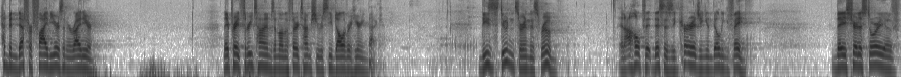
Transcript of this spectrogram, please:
had been deaf for five years in her right ear. They prayed three times, and on the third time, she received all of her hearing back. These students are in this room. And I hope that this is encouraging and building faith. They shared a story of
